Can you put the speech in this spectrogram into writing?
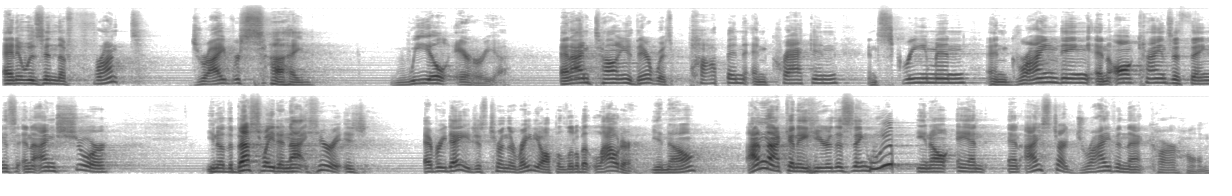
And it was in the front driver's side wheel area. And I'm telling you, there was popping and cracking and screaming and grinding and all kinds of things. And I'm sure, you know, the best way to not hear it is every day you just turn the radio up a little bit louder, you know? I'm not gonna hear this thing whoop, you know, and and I start driving that car home.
